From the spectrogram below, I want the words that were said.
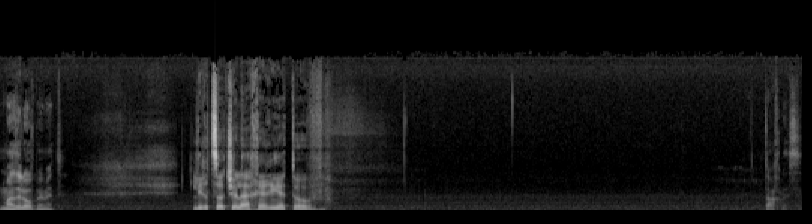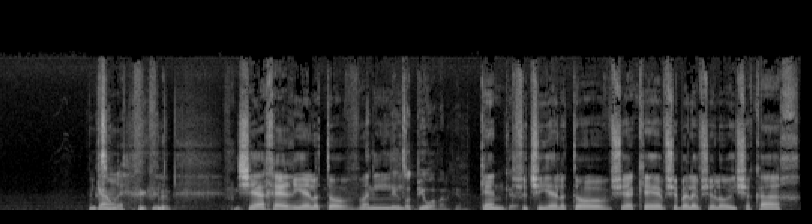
מה זה לאהוב באמת? לרצות שלאחר יהיה טוב. תכלס. לגמרי. כאילו, שאחר יהיה לו טוב. אני... לרצות פיור אבל, כאילו. כן, כן. פשוט שיהיה לו טוב, שהכאב שבלב שלו יישכח,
